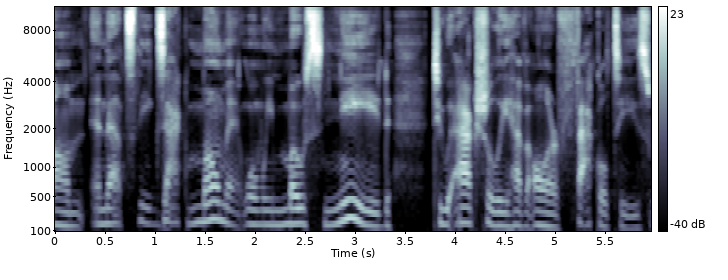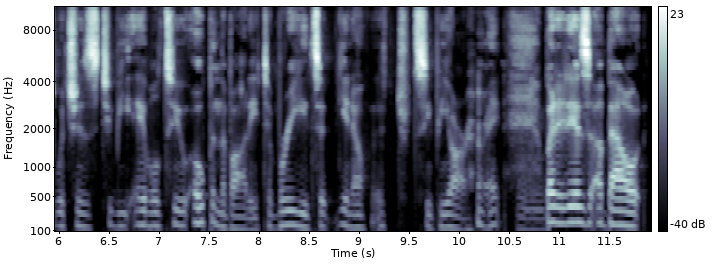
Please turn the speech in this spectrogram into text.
um, and that's the exact moment when we most need to actually have all our faculties, which is to be able to open the body, to breathe, to, you know, uh, CPR, right? But it is about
